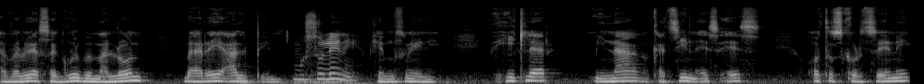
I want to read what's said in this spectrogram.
אבל הוא היה סגור במלון בערי האלפים. מוסוליני. כן, מוסוליני. והיטלר מינה קצין אס אס, אוטו סקורצני,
